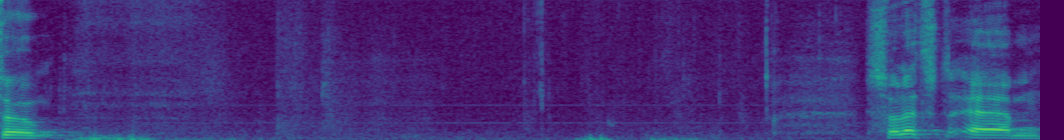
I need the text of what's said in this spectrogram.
So, so let's, um,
